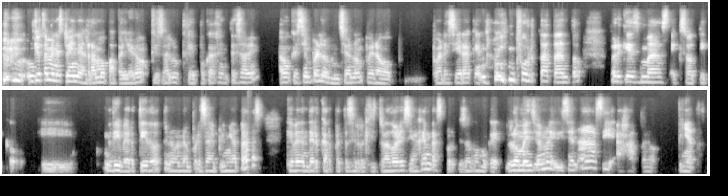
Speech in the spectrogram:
yo también estoy en el ramo papelero, que es algo que poca gente sabe, aunque siempre lo menciono, pero pareciera que no importa tanto porque es más exótico y divertido tener una empresa de piñatas que vender carpetas y registradores y agendas, porque son como que lo menciono y dicen, ah, sí, ajá, pero piñatas.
